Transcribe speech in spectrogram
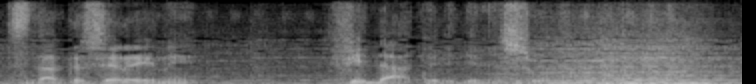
state sereni, fidatevi di nessuno.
